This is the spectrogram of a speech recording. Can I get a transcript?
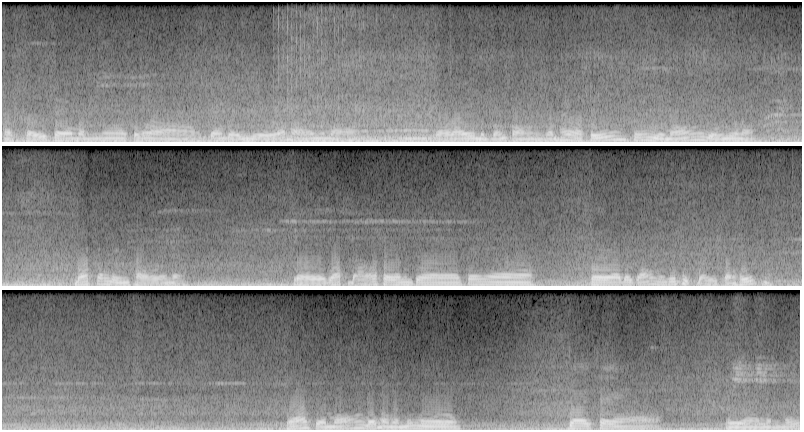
Thật sự xe mình cũng là trang bị nhiều lắm rồi, nhưng mà giờ đây mình vẫn còn cảm thấy là thiếu thiếu nhiều món. Ví dụ như là bát gắn điện thoại nè. Rồi bát đỡ thêm cho cái ờ, xe để gắn những cái thiết bị cần thiết nè. Quá trời món để mà mình muốn mua luôn. Chơi xe thì ờ, mình muốn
